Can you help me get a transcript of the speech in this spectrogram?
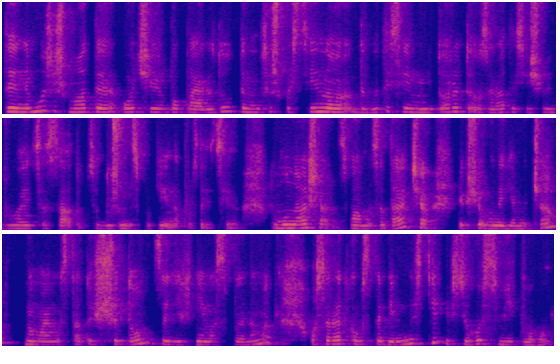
ти не можеш мати очі попереду, ти мусиш постійно дивитися і моніторити, озиратися, що відбувається ззаду. Це дуже неспокійна позиція. Тому наша з вами задача, якщо вони є мечем, ми маємо стати щитом за їхніми спинами осередком стабільності і всього світлого.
